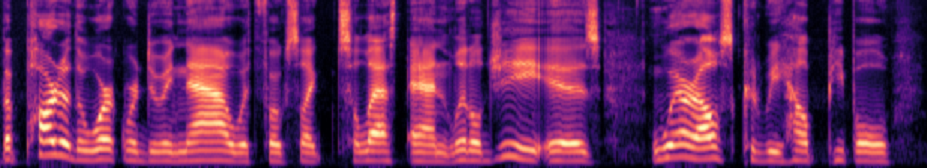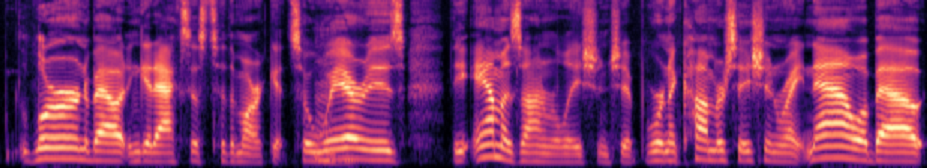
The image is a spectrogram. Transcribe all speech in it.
But part of the work we're doing now with folks like Celeste and Little G is where else could we help people learn about and get access to the market. So where is the Amazon relationship? We're in a conversation right now about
